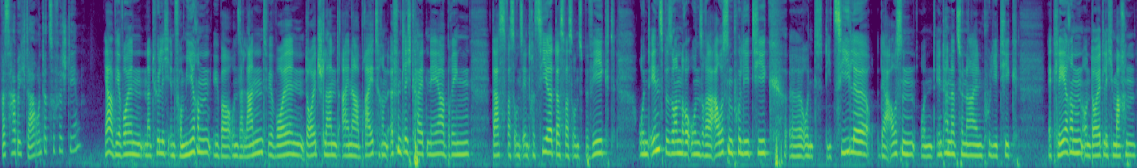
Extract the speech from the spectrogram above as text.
Was habe ich darunter zu verstehen? Ja, wir wollen natürlich informieren über unser Land. Wir wollen Deutschland einer breiteren Öffentlichkeit näher bringen. Das, was uns interessiert, das, was uns bewegt und insbesondere unsere Außenpolitik äh, und die Ziele der außen- und internationalen Politik erklären und deutlich machen,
